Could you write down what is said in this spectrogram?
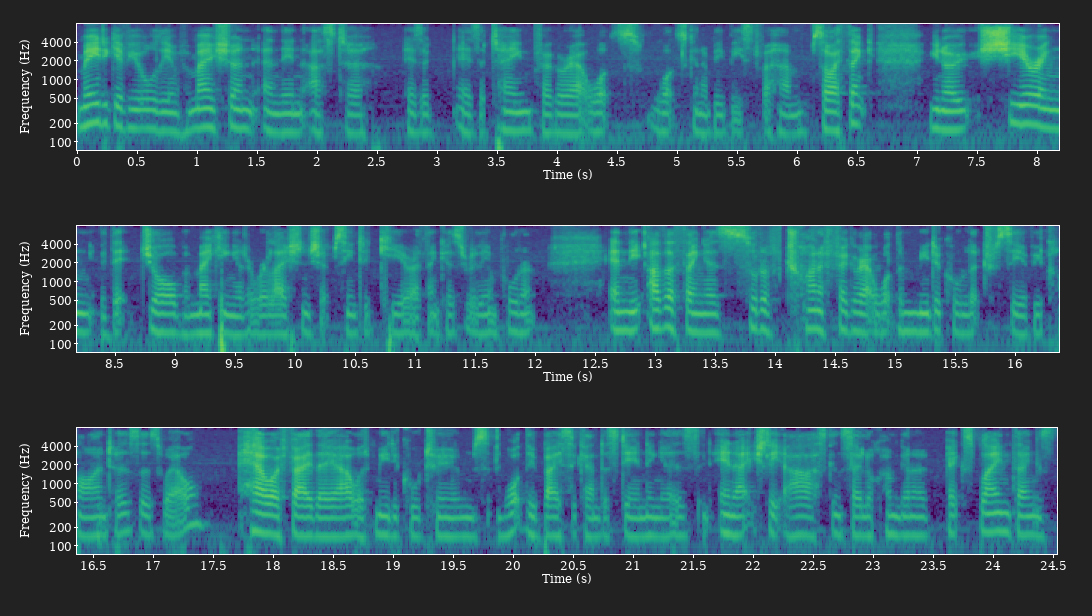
me to give you all the information and then us to as a as a team figure out what's what's going to be best for him. So I think, you know, sharing that job and making it a relationship centered care, I think, is really important. And the other thing is sort of trying to figure out what the medical literacy of your client is as well how au they are with medical terms, what their basic understanding is, and actually ask and say, look, I'm going to explain things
